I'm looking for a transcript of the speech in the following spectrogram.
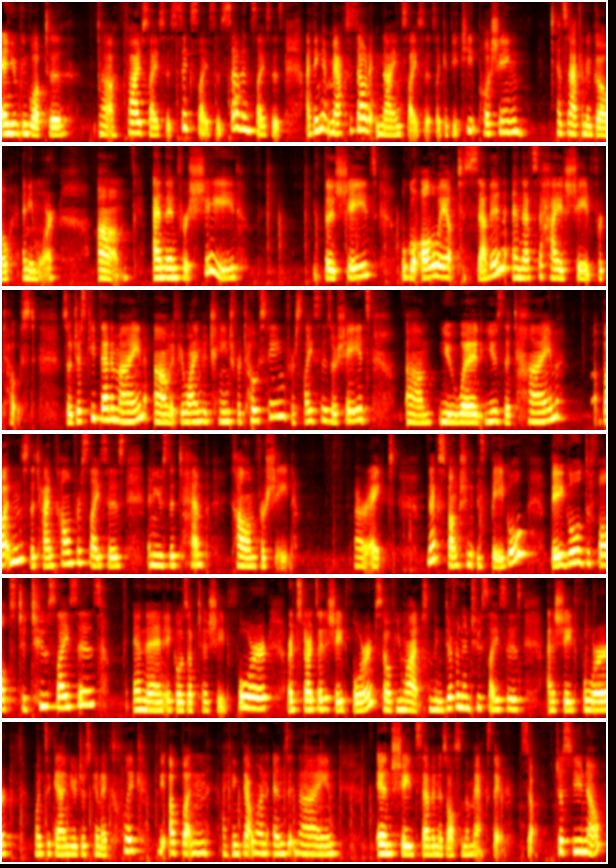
and you can go up to uh, five slices, six slices, seven slices. I think it maxes out at nine slices. Like if you keep pushing, it's not going to go anymore. Um, and then for shade, the shades will go all the way up to seven, and that's the highest shade for toast. So just keep that in mind. Um, if you're wanting to change for toasting, for slices or shades, um, you would use the time buttons, the time column for slices, and use the temp column for shade. All right. Next function is bagel. Bagel defaults to two slices and then it goes up to shade four, or it starts at a shade four. So if you want something different than two slices at a shade four, once again, you're just gonna click the up button. I think that one ends at nine, and shade seven is also the max there. So just so you know.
